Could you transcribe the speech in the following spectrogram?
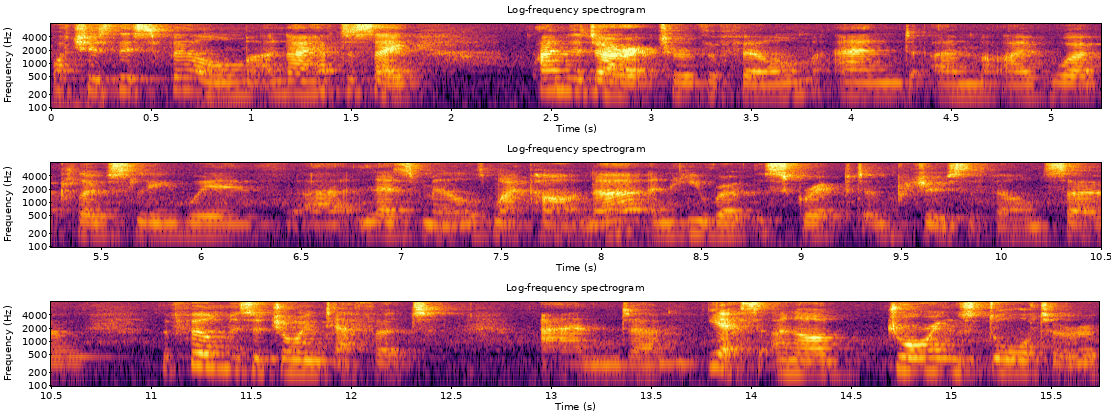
watches this film. And I have to say, I'm the director of the film and um, I've worked closely with uh, Les Mills, my partner, and he wrote the script and produced the film. So the film is a joint effort and um, yes, and our drawing's daughter,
